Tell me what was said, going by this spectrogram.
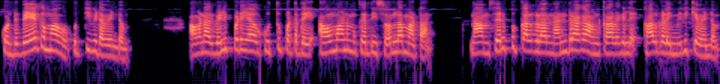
கொண்டு வேகமாக குத்திவிட வேண்டும். அவனால் வெளிப்படையாக குத்துப்பட்டதை அவமானம் கருதி சொல்ல மாட்டான். நாம் செருப்பு கால்களால் நன்றாக அவன் கால்களை கால்களை மிதிக்க வேண்டும்.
